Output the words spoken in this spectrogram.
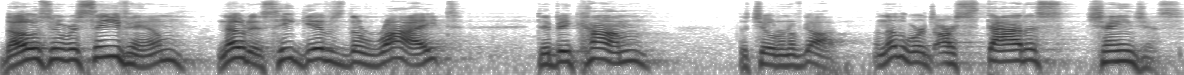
Those who receive him, notice, he gives the right to become the children of God. In other words, our status changes.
